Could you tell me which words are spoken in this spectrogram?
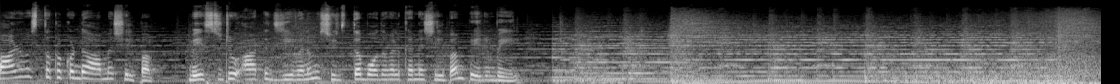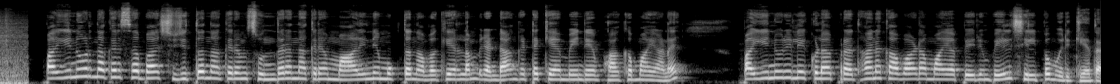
പാഴ്വസ്തുക്കൾ കൊണ്ട് ആമശില്പം. വേസ്റ്റ് ടു ആർട്ട് ജീവനം ശുചിത്വ ബോധവൽക്കരണ ശില്പം പെരുമ്പയിൽ. പയ്യന്നൂർ നഗരസഭ ശുചിത്വ നഗരം സുന്ദര നഗരം മാലിന്യമുക്ത നവകേരളം രണ്ടാംഘട്ട ക്യാമ്പയിന്റെ ഭാഗമായാണ് പയ്യന്നൂരിലേക്കുള്ള പ്രധാന കവാടമായ പെരുമ്പയിൽ ശില്പമൊരുക്കിയത്.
